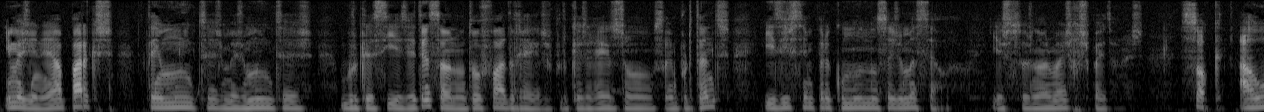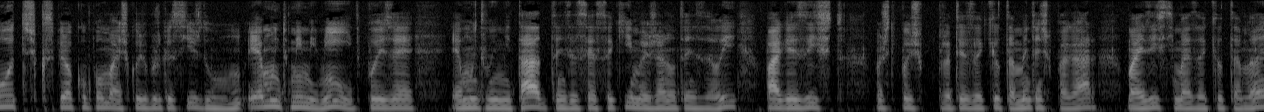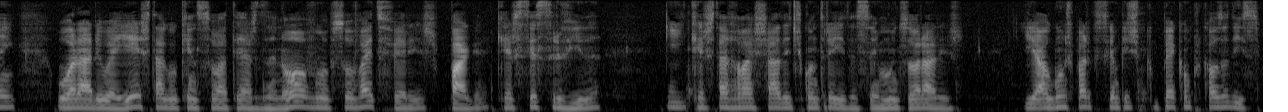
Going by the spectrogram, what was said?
Imaginem, há parques que têm muitas, mas muitas burocracias. E atenção, não estou a falar de regras, porque as regras são, são importantes e existem para que o mundo não seja uma selva. E as pessoas normais respeitam-nas. Só que há outros que se preocupam mais com as burocracias do é muito mimimi, e depois é, é muito limitado, tens acesso aqui, mas já não tens ali, pagas isto, mas depois para teres aquilo também tens que pagar, mais isto e mais aquilo também. O horário é este, água quente só até às 19, uma pessoa vai de férias, paga, quer ser servida e quer estar relaxada e descontraída, sem muitos horários. E há alguns parques de campismo que pecam por causa disso.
